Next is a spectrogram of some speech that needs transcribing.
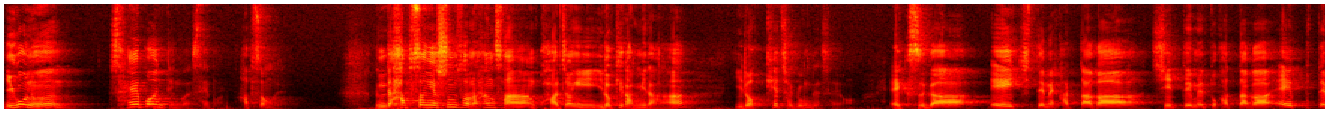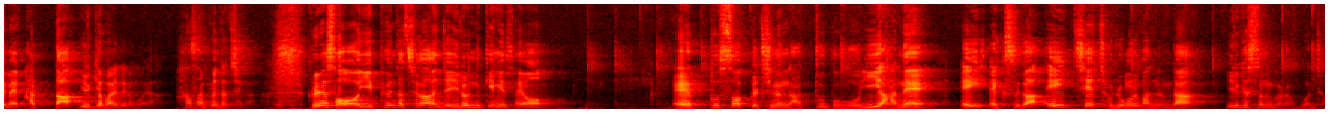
이거는 세 번 된 거야, 세 번. 합성을. 근데 합성의 순서는 항상 과정이 이렇게 갑니다. 이렇게 적용되세요. X가 H 때문에 갔다가 G 때문에 또 갔다가 F 때문에 갔다 이렇게 봐야 되는 거야. 항상 표현 자체가. 그래서 이 표현 자체가 이제 이런 느낌이세요. F 서클 G는 놔두고 이 안에 AX가 H에 적용을 받는다. 이렇게 쓰는 거라고 먼저.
